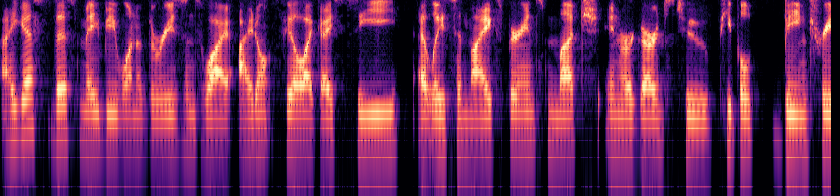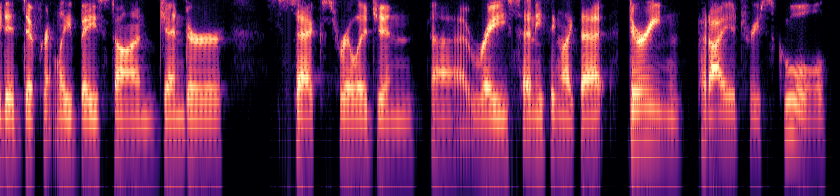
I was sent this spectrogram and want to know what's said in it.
I guess this may be one of the reasons why I don't feel like I see, at least in my experience, much in regards to people being treated differently based on gender, sex, religion, uh, race, anything like that. During podiatry school,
